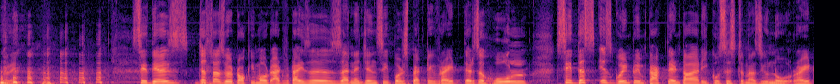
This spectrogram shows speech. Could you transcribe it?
See, there's just as we are talking about advertisers and agency perspective, right? There's a whole. See, this is going to impact the entire ecosystem, as you know, right?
